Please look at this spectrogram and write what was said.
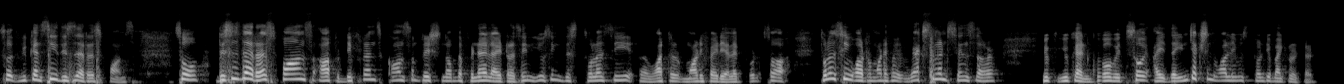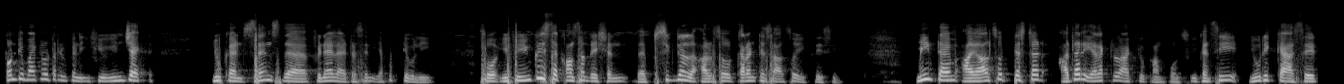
So you can see this is a response. So this is the response of difference concentration of the phenylhydrazine using this Tulasi uh, water modified electrode. So Tulasi water modified, excellent sensor. You, you can go with, so I, the injection volume is 20 microliter. 20 microliter, you can, if you inject, you can sense the phenylhydrazine effectively. So if you increase the concentration, the signal also, current is also increasing. Meantime, I also tested other electroactive compounds. You can see uric acid,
